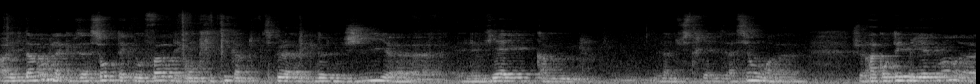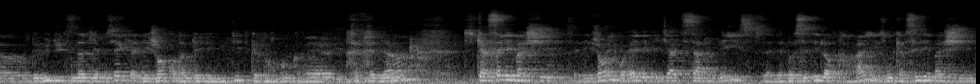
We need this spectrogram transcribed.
Alors évidemment, l'accusation de technophobe, dès qu'on critique un tout petit peu la technologie, euh, elle est vieille comme l'industrialisation. Euh, je raconter brièvement, euh, au début du 19e siècle, il y a des gens qu'on appelait les ludites, que Normand connaît très très bien, qui cassaient les machines. C'est des gens, ils voyaient les métiers qui arriver, ils se faisaient déposséder de leur travail, ils ont cassé des machines.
